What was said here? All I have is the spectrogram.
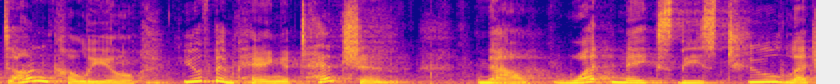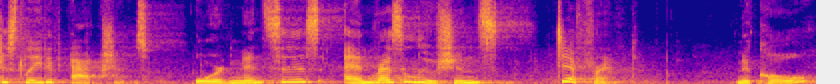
done, Khalil. You've been paying attention. Now, what makes these two legislative actions, ordinances and resolutions, different? Nicole?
